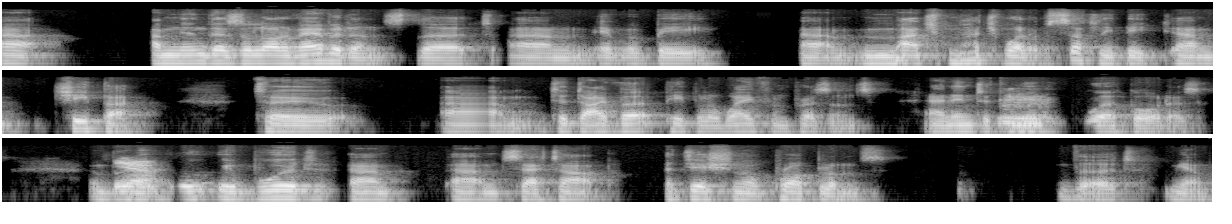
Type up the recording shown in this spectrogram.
uh, I mean, there's a lot of evidence that um, it would be um, much, much, well, it would certainly be um, cheaper to um, to divert people away from prisons and into mm. community mm. work orders. But yeah. it, it would um, um, set up additional problems that you know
